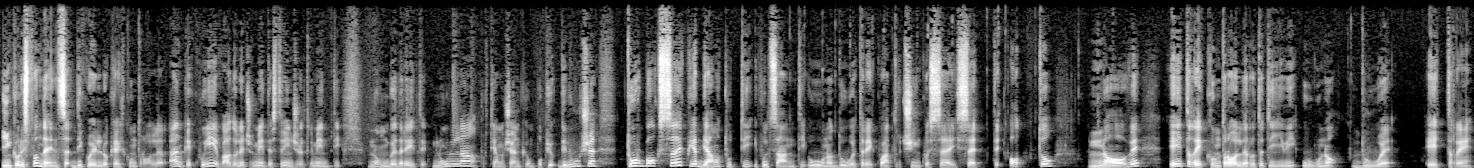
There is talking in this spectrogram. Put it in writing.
in corrispondenza di quello che è il controller. Anche qui vado leggermente a stringere, altrimenti non vedrete nulla, portiamoci anche un po' più di luce, Toolbox e qui abbiamo tutti i pulsanti. 1, 2, 3, 4, 5, 6, 7, 8, 9 e i tre controller rotativi 1, 2 e 3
